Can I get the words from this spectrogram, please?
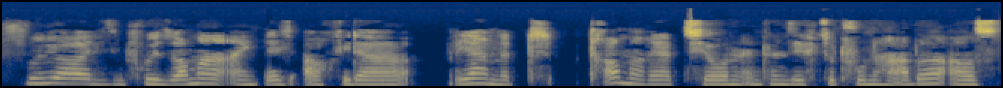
Frühjahr, in diesem Frühsommer eigentlich auch wieder ja mit Traumareaktionen intensiv zu tun habe aus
